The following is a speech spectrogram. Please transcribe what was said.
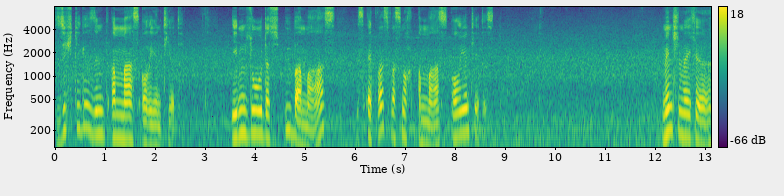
Süchtige sind am Maß orientiert. Ebenso das Übermaß ist etwas, was noch am Maß orientiert ist. Menschen, welche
